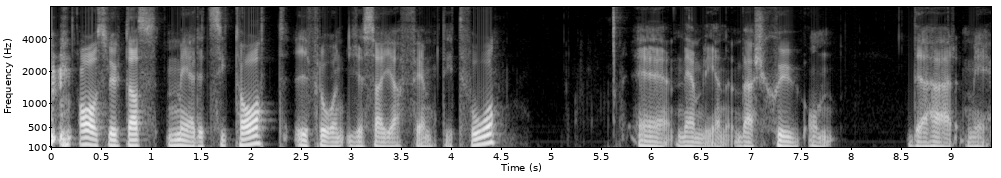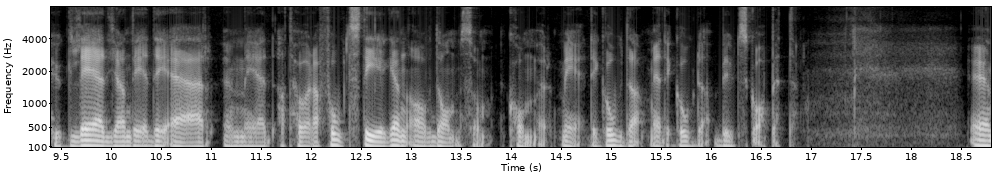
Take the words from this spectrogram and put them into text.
avslutas med ett citat ifrån Jesaja 52. Eh, nämligen vers 7 om det här med hur glädjande det är med att höra fotstegen av dem som kommer med det goda, med det goda budskapet. Eh,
